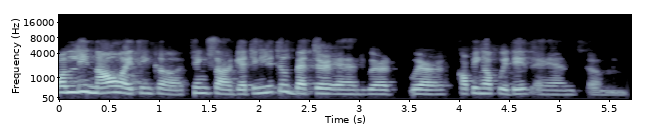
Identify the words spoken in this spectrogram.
only now I think uh, things are getting a little better and we're we're coping up with it and um,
